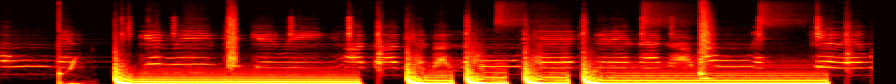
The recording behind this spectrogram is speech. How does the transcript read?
Oh,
